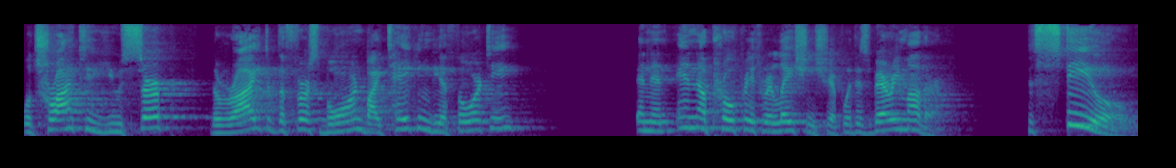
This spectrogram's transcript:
will try to usurp the right of the firstborn by taking the authority in an inappropriate relationship with his very mother to steal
